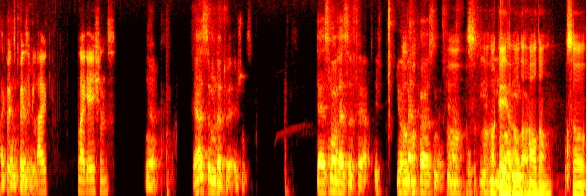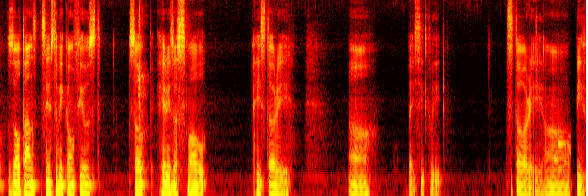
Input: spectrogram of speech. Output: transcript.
I So can it's basically you. like like Asians. Yeah, yeah, similar to Asians. There's no laissez-faire. If you're a Oh, bad oh, person, if you Oh, have so- 50 okay, you hold on, are- hold on. So Zoltan seems to be confused. So here is a small history, uh, basically story. Uh, be-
